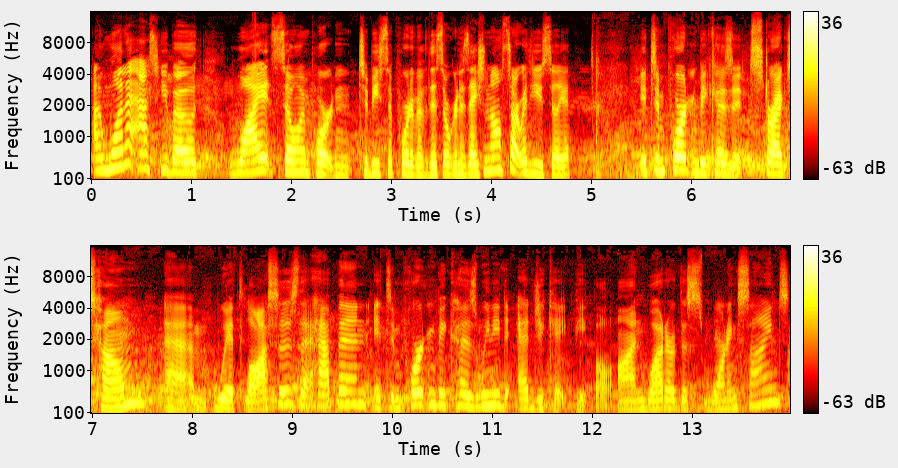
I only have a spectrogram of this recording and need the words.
I want to ask you both why it's so important to be supportive of this organization. I'll start with you, Celia. It's important because it strikes home um, with losses that happen. It's important because we need to educate people on what are the warning signs.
